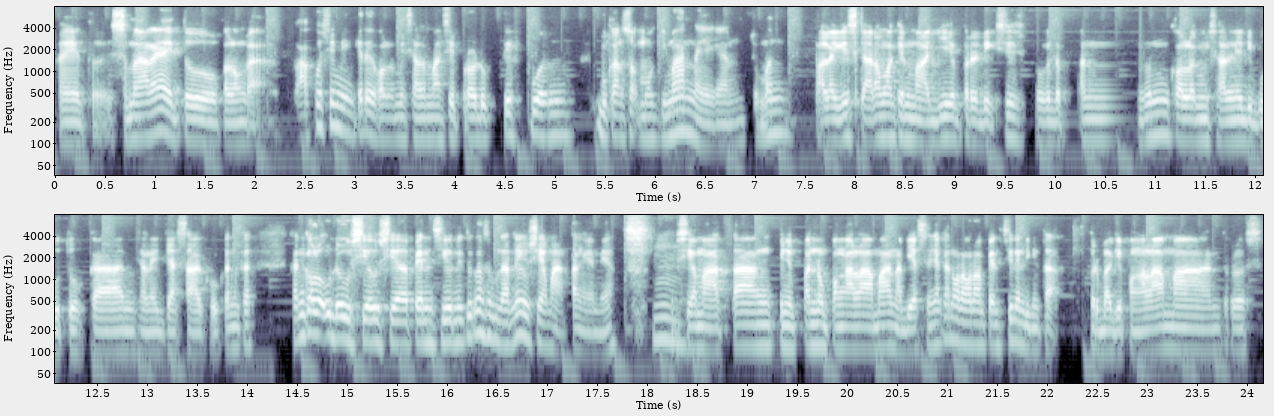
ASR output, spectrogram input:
kayak itu sebenarnya itu kalau nggak aku sih mikir ya kalau misalnya masih produktif pun bukan sok mau gimana ya kan. Cuman apalagi sekarang makin maju ya prediksi ke depan pun kalau misalnya dibutuhkan misalnya jasa aku kan kan kan kalau udah usia-usia pensiun itu kan sebenarnya usia matang ya ya. Hmm. usia matang penuh pengalaman. Nah biasanya kan orang-orang pensiun yang diminta berbagi pengalaman terus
